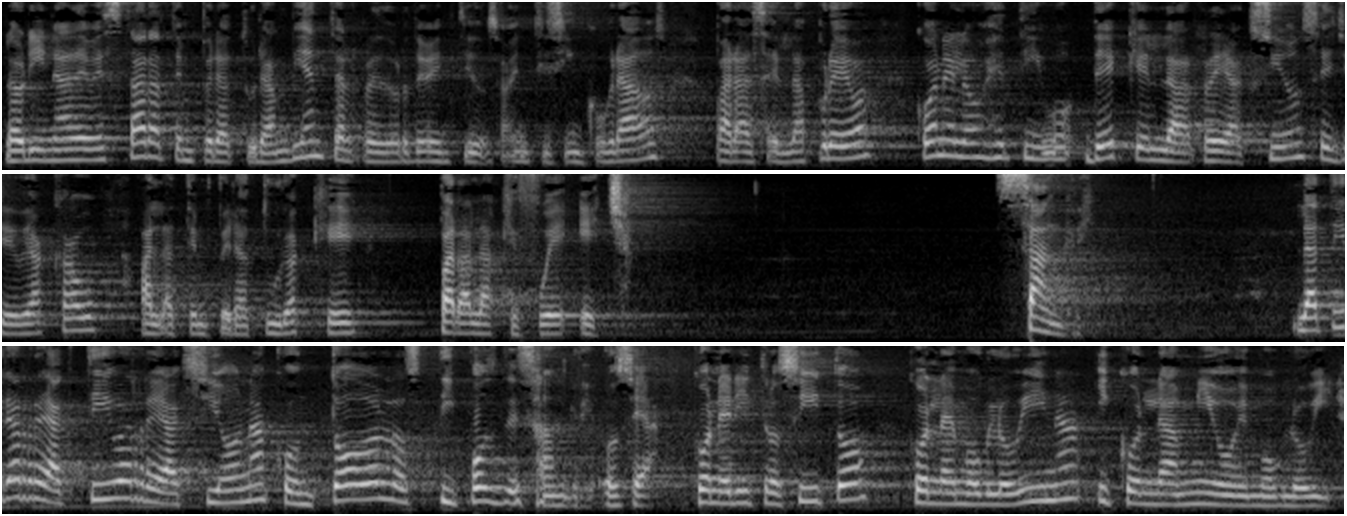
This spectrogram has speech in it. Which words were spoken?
La orina debe estar a temperatura ambiente, alrededor de 22 a 25 grados, para hacer la prueba con el objetivo de que la reacción se lleve a cabo a la temperatura que, para la que fue hecha. Sangre. La tira reactiva reacciona con todos los tipos de sangre, o sea, con eritrocito, con la hemoglobina y con la miohemoglobina.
